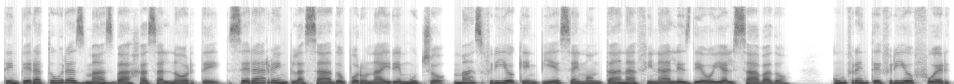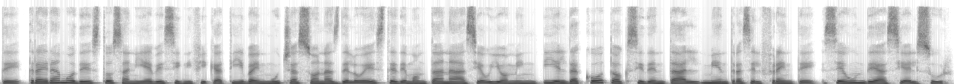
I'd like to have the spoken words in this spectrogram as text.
Temperaturas más bajas al norte será reemplazado por un aire mucho más frío que empieza en Montana a finales de hoy al sábado. Un frente frío fuerte traerá modestos a nieve significativa en muchas zonas del oeste de Montana hacia Wyoming y el Dakota Occidental mientras el frente se hunde hacia el sur.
